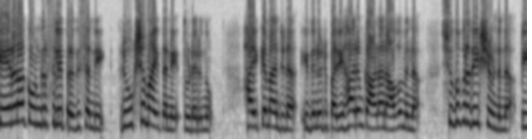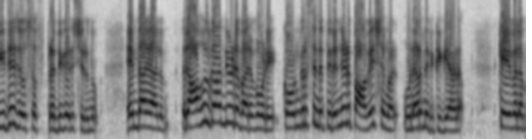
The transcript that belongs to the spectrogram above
കേരള കോൺഗ്രസിലെ പ്രതിസന്ധി രൂക്ഷമായി തന്നെ തുടരുന്നു. ഹൈക്കമാൻഡിന് ഇതിനൊരു പരിഹാരം കാണാനാവുമെന്ന് ശുഭപ്രതീക്ഷയുണ്ടെന്ന് പി ജെ ജോസഫ് പ്രതികരിച്ചിരുന്നു. എന്തായാലും രാഹുൽ ഗാന്ധിയുടെ വരവോടെ കോൺഗ്രസിന്റെ തിരഞ്ഞെടുപ്പ് ആവേശങ്ങൾ ഉണർന്നിരിക്കുകയാണ്. കേവലം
